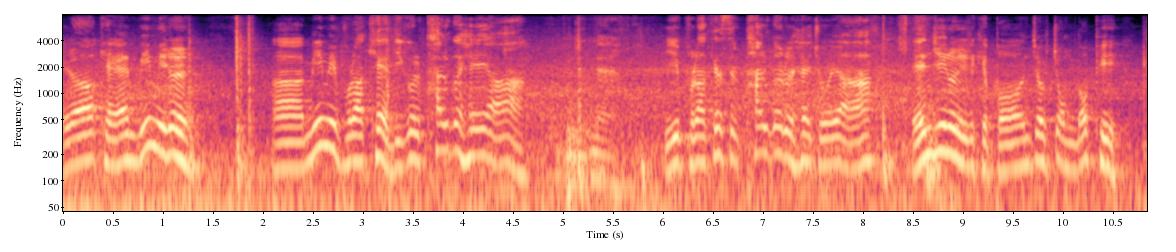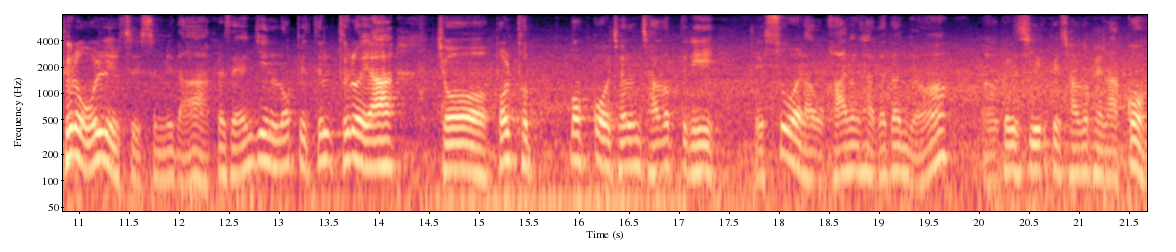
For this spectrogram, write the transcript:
이렇게 미미를 아, 미미 브라켓 이걸 탈거해야 네, 이 브라켓을 탈거를 해줘야 엔진을 이렇게 번쩍 좀 높이 들어 올릴 수 있습니다. 그래서 엔진을 높이 들, 들어야 저 볼트 뽑고 저런 작업들이 수월하고 가능하거든요. 어, 그래서 이렇게 작업해 놨고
